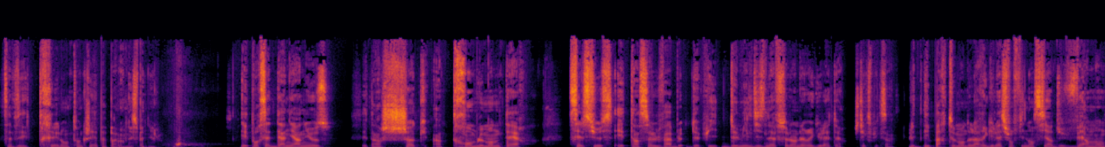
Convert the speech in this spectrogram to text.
Ça faisait très longtemps que j'avais pas parlé en espagnol. Et pour cette dernière news, c'est un choc, un tremblement de terre. Celsius est insolvable depuis 2019 selon le régulateur. Je t'explique ça. Le département de la régulation financière du Vermont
